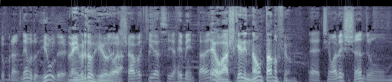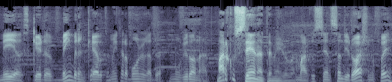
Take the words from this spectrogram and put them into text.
Rio Branco. Lembra do Hiller? Lembro do Hiller. Eu achava que ia se arrebentar. Eu acho que ele não tá no filme. É, tinha o Alexandre, um meia esquerda bem branquelo também, que era bom jogador. Não virou nada. Marcos Senna também jogou. Marcos Senna. Sandiroche, não foi?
